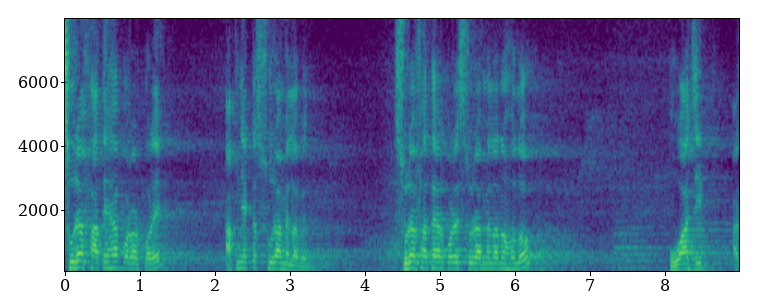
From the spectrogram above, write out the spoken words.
সূরা ফাতেহা পড়ার পরে আপনি একটা সূরা মেলাবেন সূরা ফাতেহার পরে সুরা মেলানো হলো। ওয়াজিব আর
